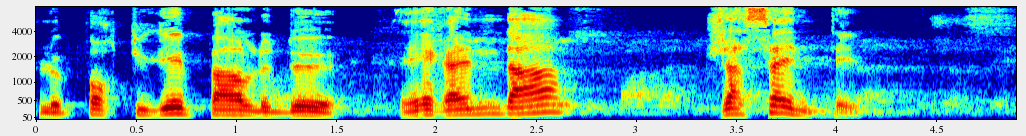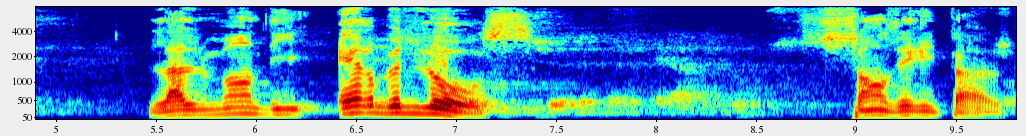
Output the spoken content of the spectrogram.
Le portugais parle de herenda jacente. L'allemand dit erbenlos, sans héritage.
